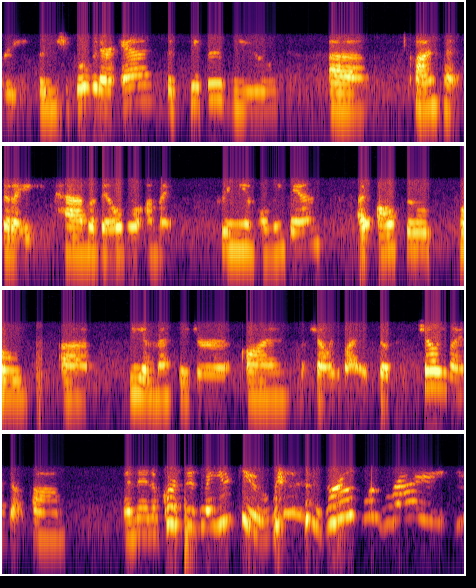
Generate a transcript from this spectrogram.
free. So you should go over there. And the pay-per-view uh, content that I have available on my premium only OnlyFans, I also post um, via Messenger on Shelly Live. So ShellyLive.com. And then, of course, there's my YouTube. Bruce was right.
